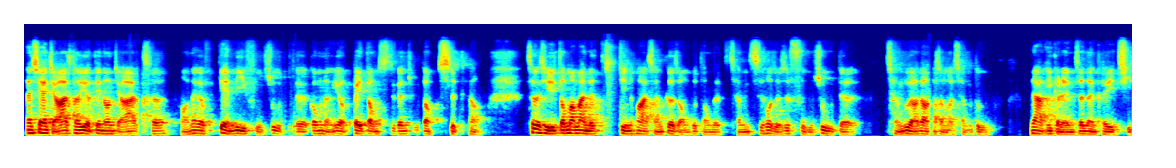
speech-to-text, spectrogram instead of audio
但现在脚踏车有电动脚踏车哦，那个电力辅助的功能又有被动式跟主动式哦，这个其实都慢慢的进化成各种不同的层次，或者是辅助的程度要到什么程度，让一个人真的可以骑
